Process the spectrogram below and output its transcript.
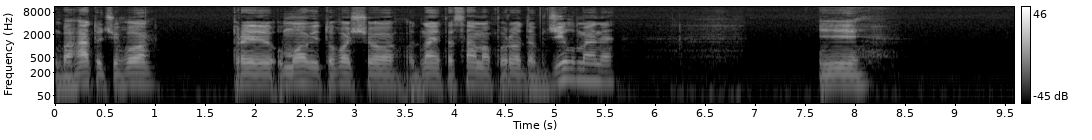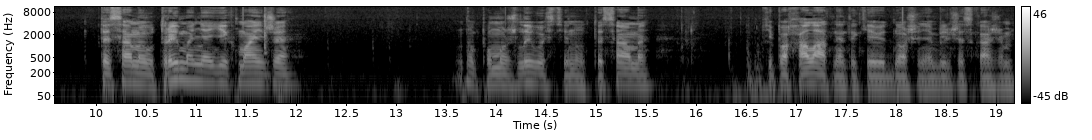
багато чого при умові того, що одна і та сама порода бджіл в мене. І те саме утримання їх майже. Ну, по можливості, ну, те саме, типа халатне таке відношення, більше скажемо.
